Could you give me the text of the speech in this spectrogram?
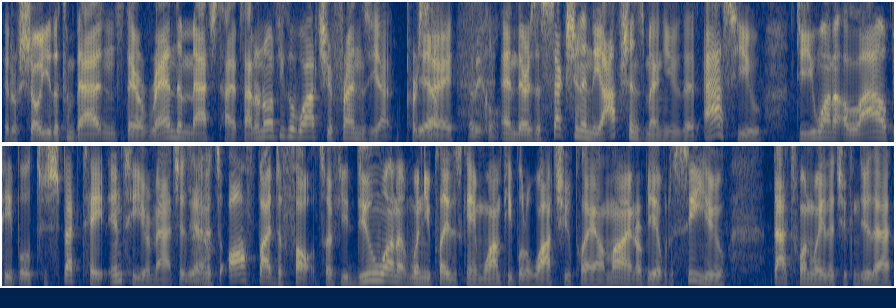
It'll show you the combatants. They are random match types. I don't know if you could watch your friends yet per Yeah, se. that'd be cool. And there's a section in the options menu that asks you, do you want to allow people to spectate into your matches? Yeah. And it's off by default. So if you do want to, when you play this game, want people to watch you play online or be able to see you, that's one way that you can do that.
